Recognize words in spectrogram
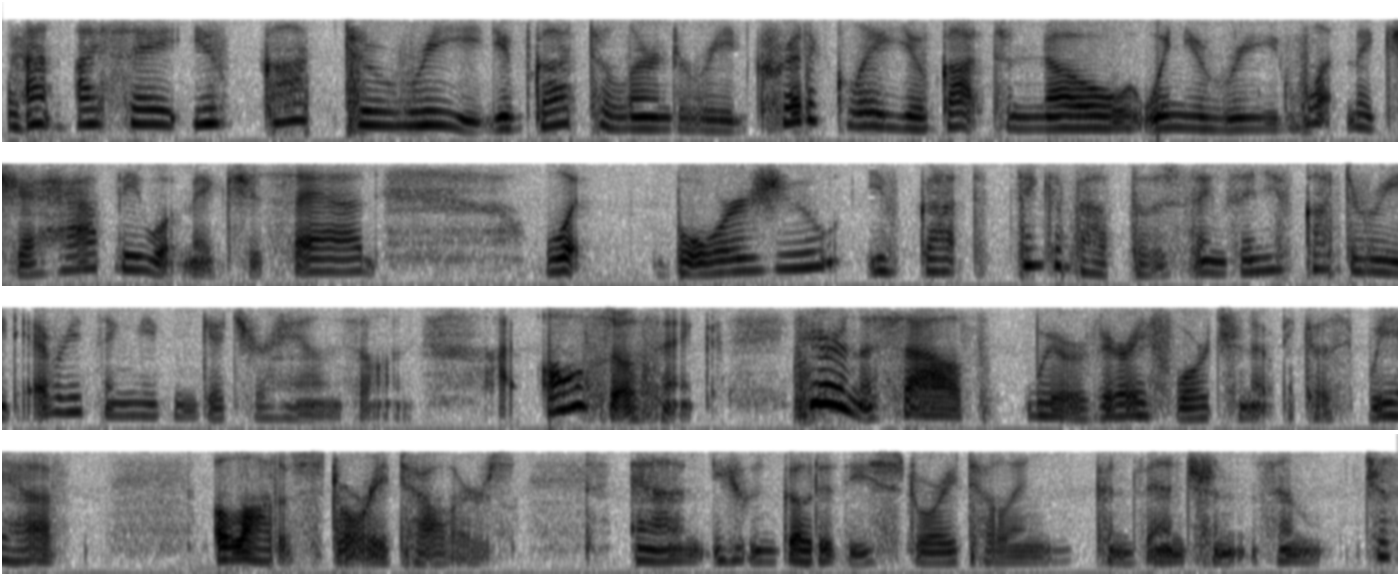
And I say, you've got to read. You've got to learn to read critically. You've got to know when you read what makes you happy, what makes you sad, what bores you. You've got to think about those things, and you've got to read everything you can get your hands on. I also think here in the South, we're very fortunate because we have a lot of storytellers. And you can go to these storytelling conventions and just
